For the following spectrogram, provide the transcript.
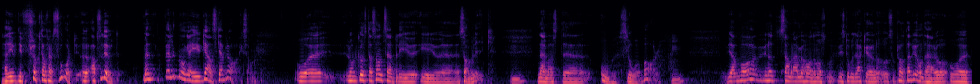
Ja, det, är, det är fruktansvärt svårt, eh, absolut. Men väldigt många är ju ganska bra liksom. Och eh, Robert Gustafsson till exempel är ju, är ju eh, sagolik. Närmast eh, oslåbar. Jag var vid något sammanhang med honom och vi stod och drack öl och, och så pratade vi om det här. Och, och,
